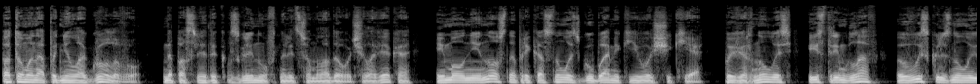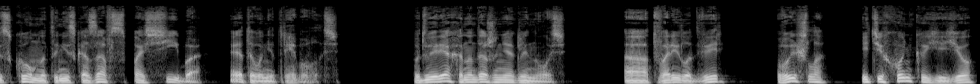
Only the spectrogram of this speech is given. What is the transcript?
Потом она подняла голову, напоследок взглянув на лицо молодого человека, и молниеносно прикоснулась губами к его щеке, повернулась и, стремглав, выскользнула из комнаты, не сказав «спасибо», этого не требовалось. В дверях она даже не оглянулась, а отворила дверь, вышла и тихонько ее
